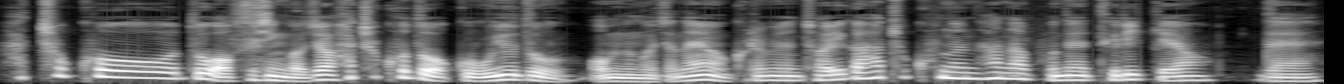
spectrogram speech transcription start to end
핫초코도 없으신 거죠? 핫초코도 없고 우유도 없는 거잖아요. 그러면 저희가 핫초코는 하나 보내드릴게요. 네.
